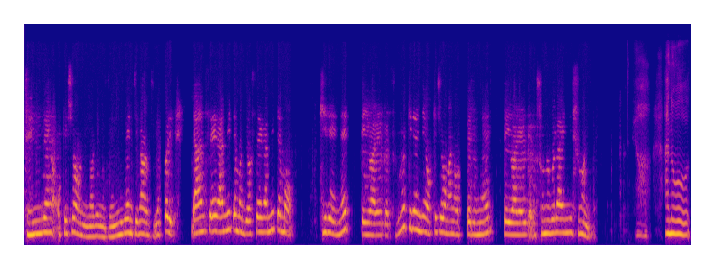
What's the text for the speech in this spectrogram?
全然お化粧のりも全然違うし、やっぱり男性が見ても女性が見ても、綺麗ねって言われるけど、すごい綺麗にお化粧が乗ってるねって言われるけど、そのぐらいにすごいんです。いや、あの、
